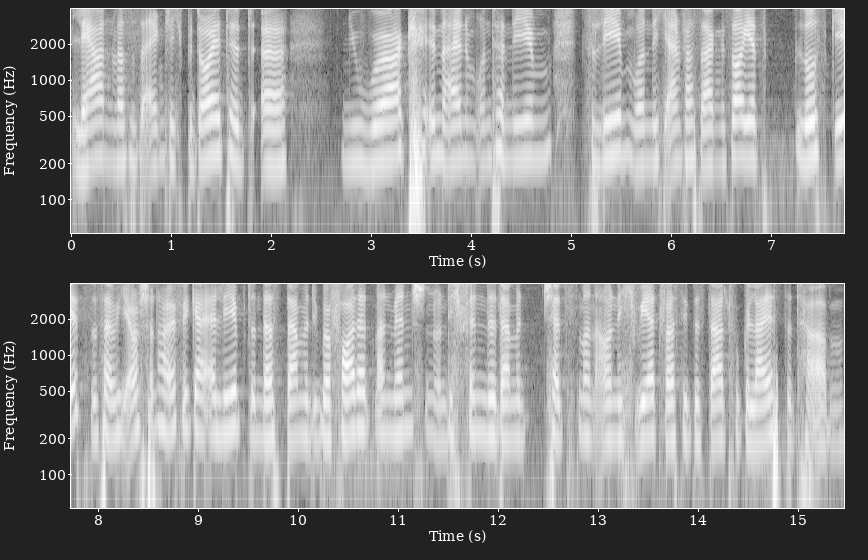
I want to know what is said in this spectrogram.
lernen, was es eigentlich bedeutet, äh, New Work in einem Unternehmen zu leben und nicht einfach sagen, so, jetzt los geht's. Das habe ich auch schon häufiger erlebt und das damit überfordert man Menschen und ich finde, damit schätzt man auch nicht wert, was sie bis dato geleistet haben.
